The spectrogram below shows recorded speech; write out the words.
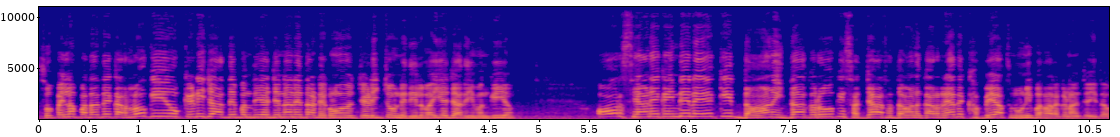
ਸੋ ਪਹਿਲਾਂ ਪਤਾ ਤੇ ਕਰ ਲਓ ਕਿ ਉਹ ਕਿਹੜੀ ਜਾਤ ਦੇ ਬੰਦੇ ਆ ਜਿਨ੍ਹਾਂ ਨੇ ਤੁਹਾਡੇ ਕੋਲੋਂ ਜਿਹੜੀ ਝੋਨੇ ਦੀ ਲਵਾਈ ਆ, ਜ਼ਿਆਦਾ ਮੰਗੀ ਆ। ਔਰ ਸਿਆਣੇ ਕਹਿੰਦੇ ਨੇ ਕਿ ਦਾਨ ਇਦਾਂ ਕਰੋ ਕਿ ਸੱਜਾ ਹੱਥ ਦਾਨ ਕਰ ਰਿਹਾ ਤੇ ਖੱਬੇ ਹੱਥ ਨੂੰ ਨਹੀਂ ਪਤਾ ਲੱਗਣਾ ਚਾਹੀਦਾ।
